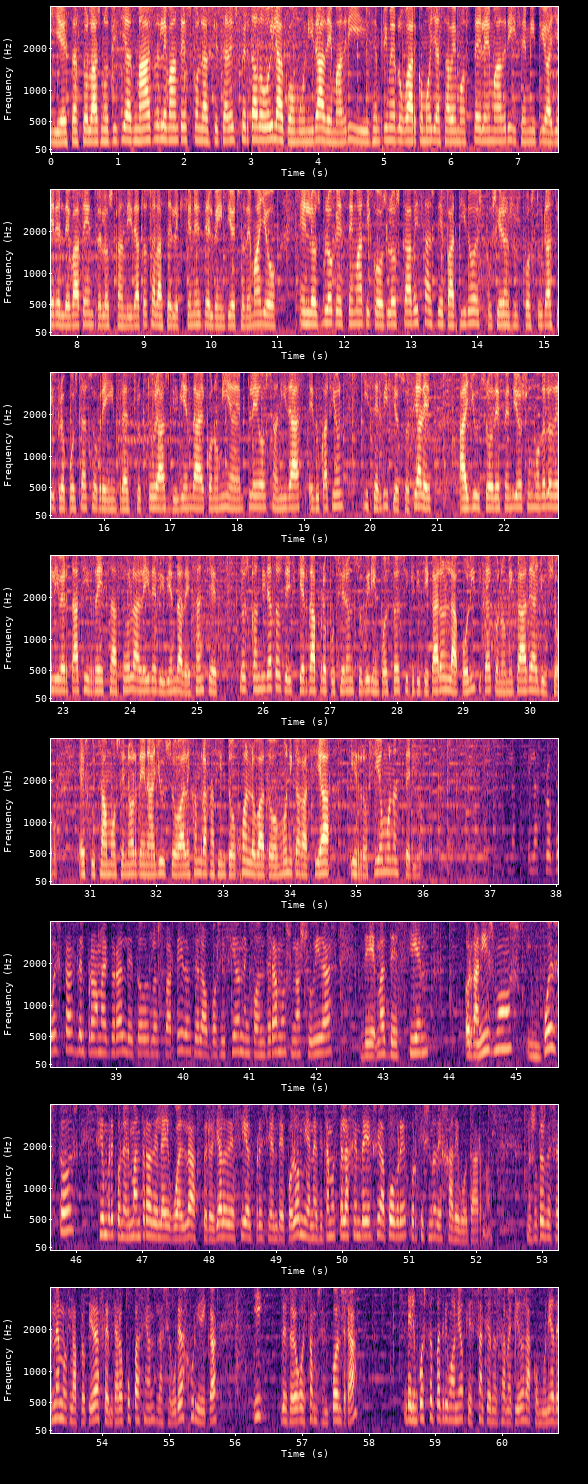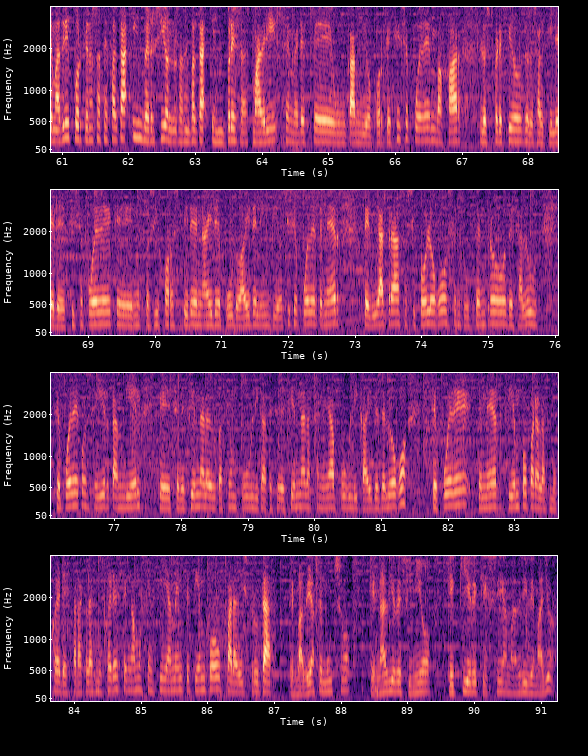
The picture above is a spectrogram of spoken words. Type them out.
Y estas son las noticias más relevantes con las que se ha despertado hoy la Comunidad de Madrid. En primer lugar, como ya sabemos, Telemadrid emitió ayer el debate entre los candidatos a las elecciones del 28 de mayo. En los bloques temáticos, los cabezas de partido expusieron sus posturas y propuestas sobre infraestructuras, vivienda, economía, empleo, sanidad, educación y servicios sociales. Ayuso defendió su modelo de libertad y rechazó la ley de vivienda de Sánchez. Los candidatos de izquierda propusieron subir impuestos y criticaron la política económica de Ayuso. Escuchamos en orden Ayuso, Alejandra Jacinto, Juan Lobato, Mónica García y Rocío Monasterio. Propuestas del programa electoral de todos los partidos de la oposición encontramos unas subidas de más de 100 organismos, impuestos, siempre con el mantra de la igualdad, pero ya lo decía el presidente de Colombia, necesitamos que la gente sea pobre porque si no deja de votarnos. Nosotros defendemos la propiedad frente a la ocupación, la seguridad jurídica y desde luego estamos en contra del impuesto de patrimonio que Sánchez nos ha metido en la Comunidad de Madrid porque nos hace falta inversión, nos hacen falta empresas. Madrid se merece un cambio porque sí se pueden bajar los precios de los alquileres, sí se puede que nuestros hijos respiren aire puro, aire limpio, sí se puede tener pediatras o psicólogos en tu centro de salud, se puede conseguir también que se defienda la educación pública, que se defienda la sanidad pública y desde luego se puede tener tiempo para las mujeres, para que las mujeres tengamos sencillamente tiempo para disfrutar. En Madrid hace mucho que nadie definió qué quiere que sea Madrid de mayor.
